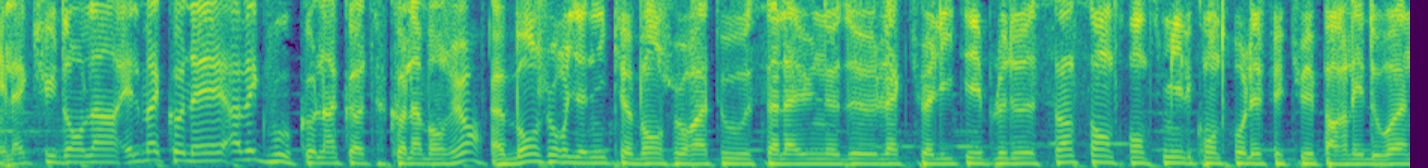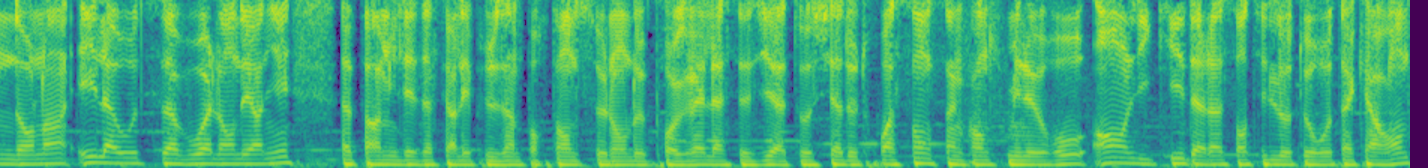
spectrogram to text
Et l'actu dans l'un, elle m'a connaît avec vous, Colin Cotte. Colin, bonjour. Euh, bonjour Yannick, bonjour à tous. À la une de l'actualité, plus de 530 000 contrôles effectués par les douanes dans l'Ain et la Haute-Savoie l'an dernier. Euh, parmi les affaires les plus importantes, selon le progrès, la saisie à Tosia de 350 000 euros en liquide à la sortie de l'autoroute à 40.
